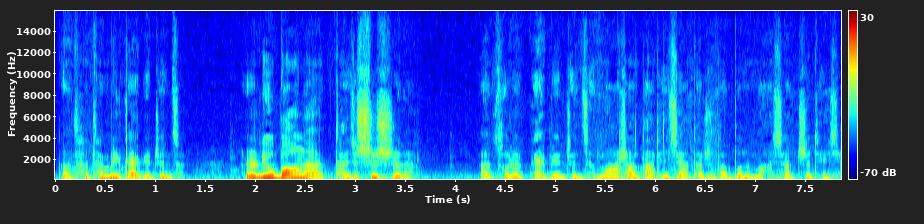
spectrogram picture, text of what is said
对吧？他他没改变政策。而刘邦呢，他就适时的，啊，做了改变政策，马上打天下。他知道不能马上治天下。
